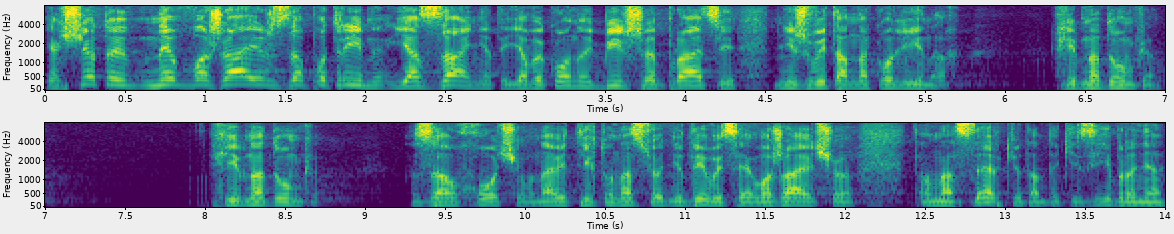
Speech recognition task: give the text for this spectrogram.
якщо ти не вважаєш за потрібним, я зайнятий, я виконую більше праці, ніж ви там на колінах. Хібна думка. Хібна думка. Заохочую. Навіть ті, хто нас сьогодні дивиться, вважають, що там у нас церкві, там такі зібрання,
